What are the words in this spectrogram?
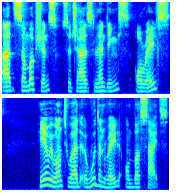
add some options such as landings or rails. Here we want to add a wooden rail on both sides.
